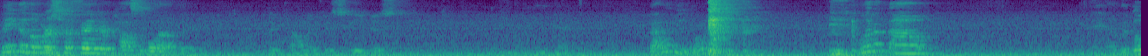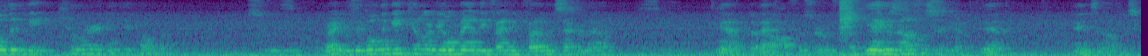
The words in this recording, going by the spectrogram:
Think of the worst offender possible out there. The county escapist. That would be one. what about the Golden Gate Killer, I think they call him? Right? Was the Golden Gate Killer the old man they finally found in Sacramento? Yeah. The that- officer was. Yeah, he was an officer. Yeah. Yeah, he was an officer.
